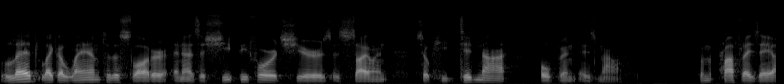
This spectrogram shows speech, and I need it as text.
led like a lamb to the slaughter, and as a sheep before its shears is silent, so he did not open his mouth from the prophet Isaiah,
